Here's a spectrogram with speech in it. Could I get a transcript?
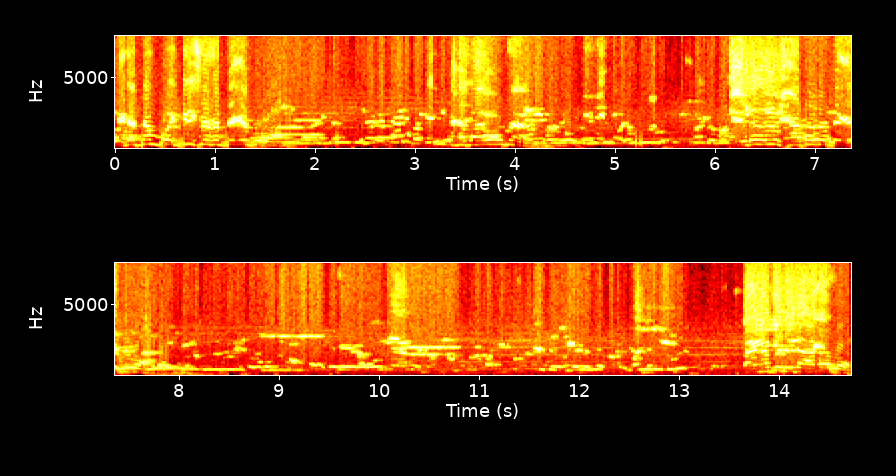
এটার দাম পঁয়ত্রিশ হাজার টাকা জোড়া এটা বারো হাজার। এটা হলো সাত হাজার টাকা জোড়া পাইনাপেল এটা আট হাজার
